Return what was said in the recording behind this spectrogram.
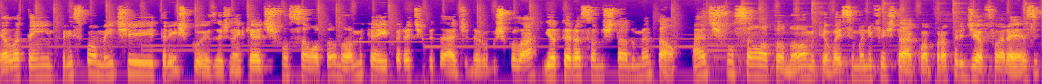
ela tem principalmente três coisas, né? Que é a disfunção autonômica, a hiperatividade neuromuscular e alteração do estado mental. A disfunção autonômica vai se manifestar com a própria diaforese,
